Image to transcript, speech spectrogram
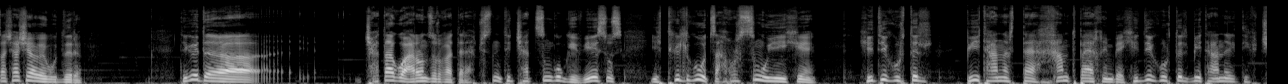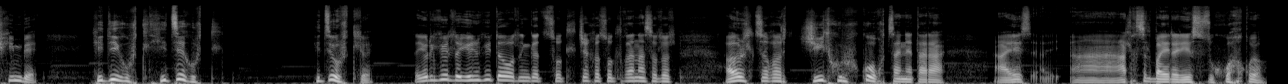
За шаашаа яваа бүгдээрээ. Тэгээд чадаагүй 16 дээр авчирсан. Тэд чадсангүй гэв. Есүс итгэлгүй завхарсан үеийнхээ хэдий хүртэл би та нартай хамт байх юм бэ? Хэдий хүртэл би та нарыг дэвчих юм бэ? Хэдий хүртэл хизээ хүртэл хизээ хүртэл вэ? Ерөнхийдөө ерөнхийдөө бол ингээд судалж байхад судалгаанаас бол ойролцоогоор жил хүрэхгүй хугацааны дараа алгасал баяраар Есүс өгөх байхгүй юу?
